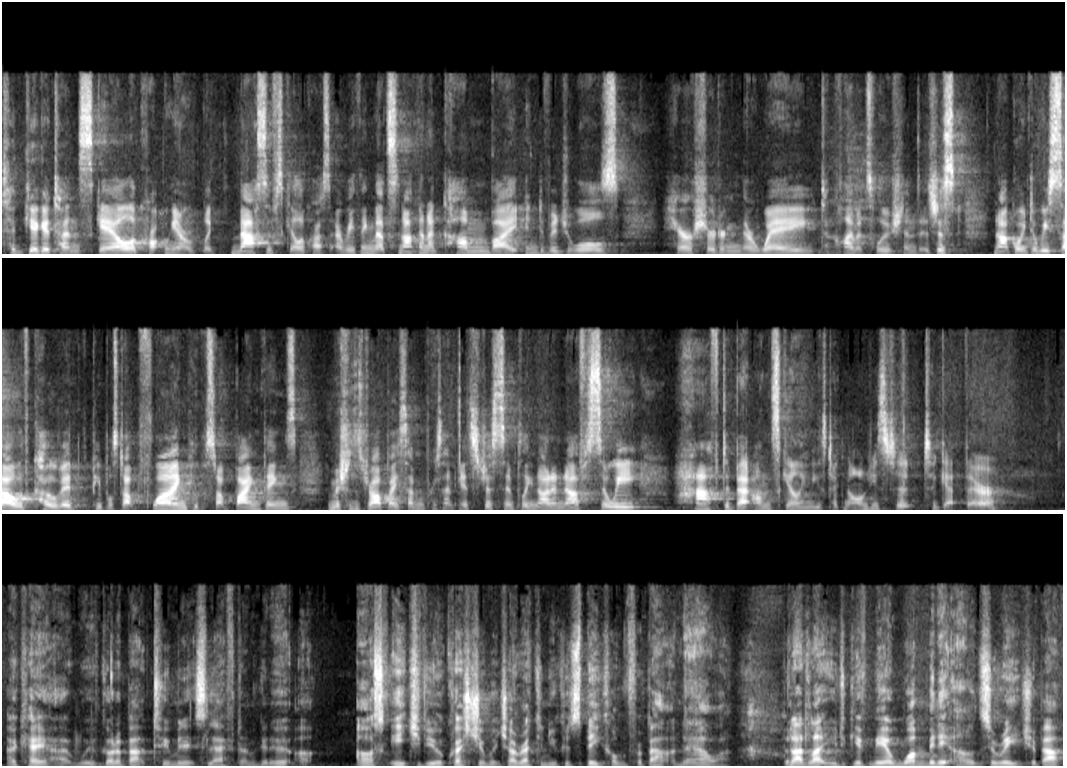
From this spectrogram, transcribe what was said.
to gigaton scale across, you know, like massive scale across everything. That's not going to come by individuals hair shirting their way to climate solutions. It's just not going to. We saw with COVID, people stopped flying, people stopped buying things, emissions dropped by 7%. It's just simply not enough. So we have to bet on scaling these technologies to, to get there. Okay, uh, we've got about two minutes left. I'm going to uh, ask each of you a question which I reckon you could speak on for about an hour. But I'd like you to give me a one minute answer each about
